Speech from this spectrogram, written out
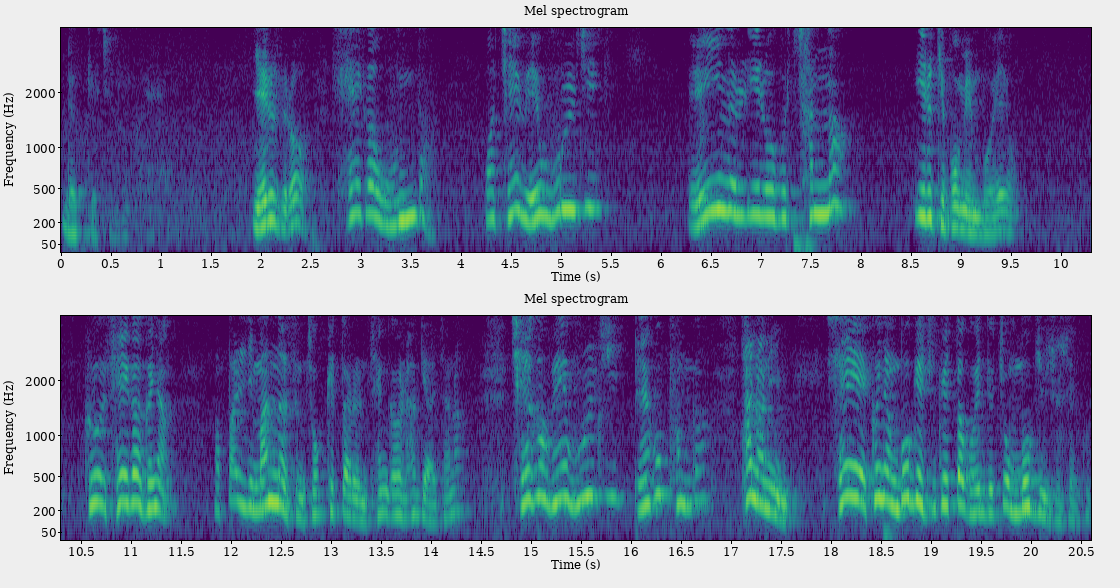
느껴지는 거예요. 예를 들어, 새가 운다. 와, 쟤 왜 울지? 애인을 잃어버리 찾나? 이렇게 보면 뭐예요? 그 새가 그냥 아, 빨리 만났으면 좋겠다는 생각을 하게 하잖아. 제가 왜 울지? 배고픈가? 하나님, 새 그냥 먹여주겠다고 했는데 좀 먹여주세요. 그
